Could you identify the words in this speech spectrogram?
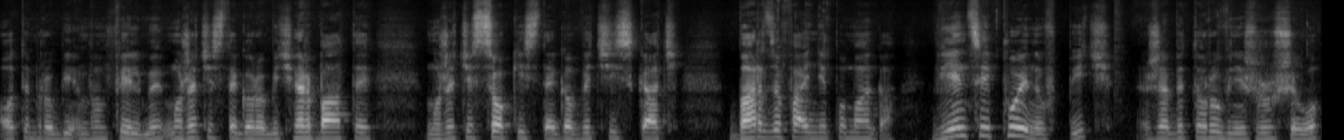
O tym robiłem wam filmy. Możecie z tego robić herbaty, możecie soki z tego wyciskać. Bardzo fajnie pomaga. Więcej płynów pić, żeby to również ruszyło.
